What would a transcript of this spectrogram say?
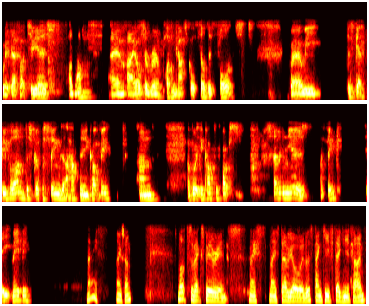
Worked there for about two years on off. Um, I also run a podcast called Filtered Thoughts, where we just get people on, discuss things that are happening in coffee. And I've worked in coffee for seven years, I think, eight maybe. Nice. Thanks, man. Lots of experience. Nice, nice to have you all with us. Thank you for taking your time.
